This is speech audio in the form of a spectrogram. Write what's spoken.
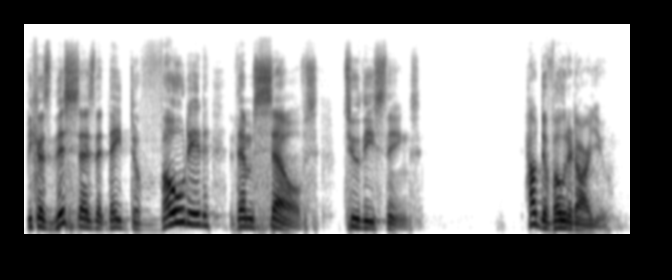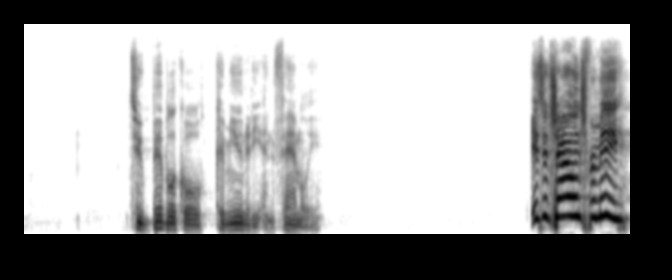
Because this says that they devoted themselves to these things. How devoted are you? To biblical community and family. It's a challenge for me.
